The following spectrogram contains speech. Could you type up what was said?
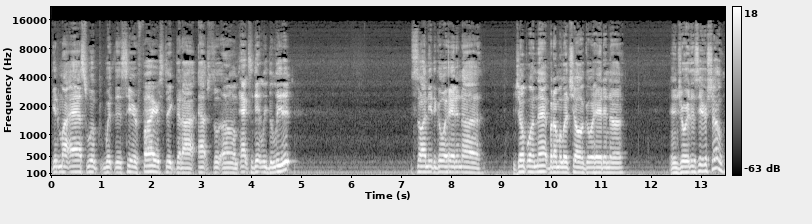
getting my ass whooped with this here fire stick that I absolutely um, accidentally deleted. So I need to go ahead and uh, jump on that. But I'm gonna let y'all go ahead and uh, enjoy this here show.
